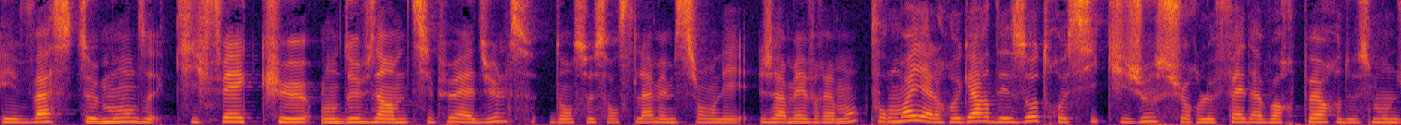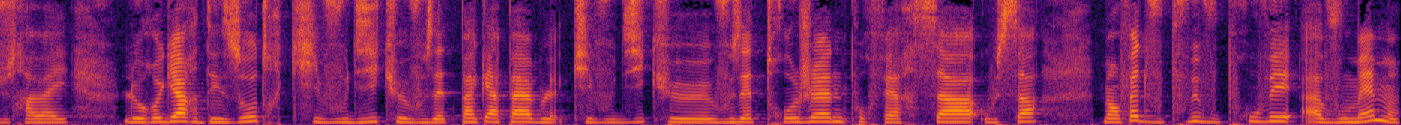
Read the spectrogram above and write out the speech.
et vaste monde qui fait que on devient un petit peu adulte dans ce sens-là, même si on l'est jamais vraiment. Pour moi, il y a le regard des autres aussi qui joue sur le fait d'avoir peur de ce monde du travail. Le regard des autres qui vous dit que vous n'êtes pas capable, qui vous dit que vous êtes trop jeune pour faire ça ou ça, mais en fait, vous pouvez vous prouver à vous-même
